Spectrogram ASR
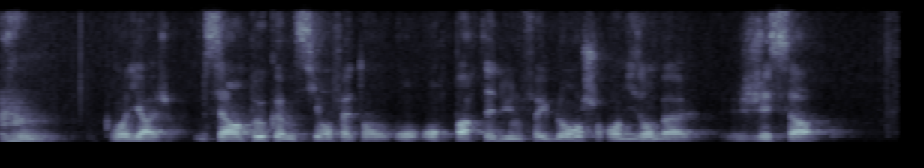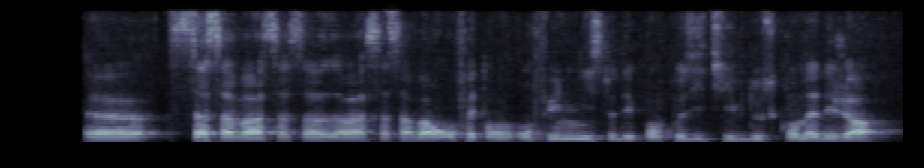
comment dirais-je C'est un peu comme si en fait on, repartait d'une feuille blanche en disant bah, j'ai ça, euh, ça ça va, ça ça va, ça ça va. En fait, on, fait une liste des points positifs de ce qu'on a déjà,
